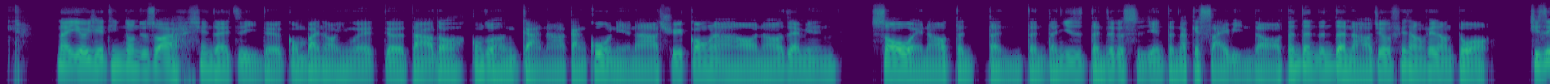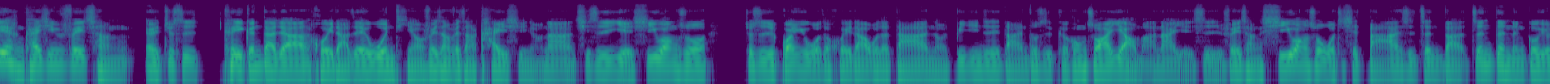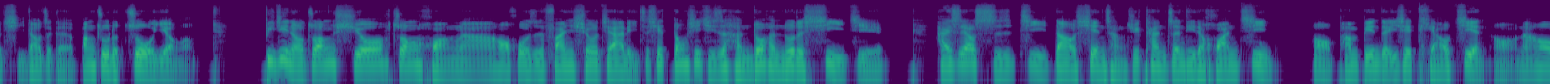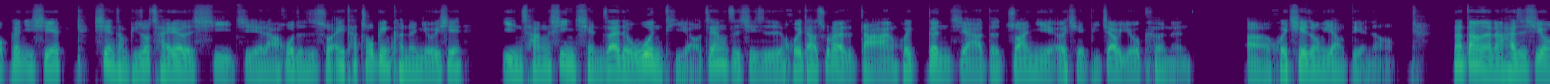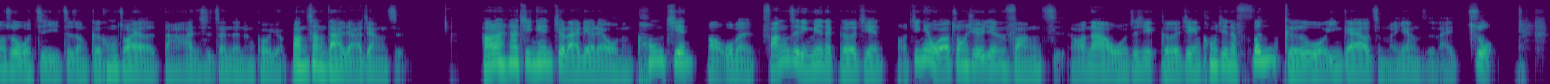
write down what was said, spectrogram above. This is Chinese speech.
那也有一些听众就说啊，现在自己的工班哦，因为的大家都工作很赶啊，赶过年啊，缺工啊哦，然后在那边收尾，然后等等等等，一直等这个时间，等到给塞名的哦，等等等等啊，就非常非常多。其实也很开心，非常呃，就是。可以跟大家回答这些问题哦，非常非常的开心哦。那其实也希望说，就是关于我的回答，我的答案哦，毕竟这些答案都是隔空抓药嘛。那也是非常希望说我这些答案是真的，真的能够有起到这个帮助的作用哦。毕竟有装修、装潢啦，然后或者是翻修家里这些东西，其实很多很多的细节，还是要实际到现场去看整体的环境。哦，旁边的一些条件哦，然后跟一些现场，比如说材料的细节啦，或者是说，诶，它周边可能有一些隐藏性潜在的问题哦，这样子其实回答出来的答案会更加的专业，而且比较有可能，呃，会切中要点哦。那当然了，还是希望说我自己这种隔空抓药的答案是真的能够有帮上大家这样子。好了，那今天就来聊聊我们空间哦，我们房子里面的隔间哦。今天我要装修一间房子哦，那我这些隔间空间的分隔，我应该要怎么样子来做？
